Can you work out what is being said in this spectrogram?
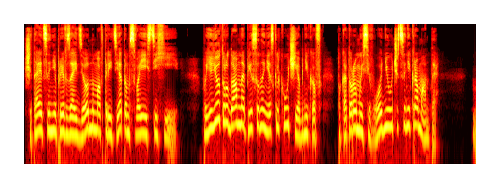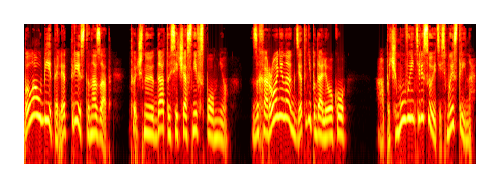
считается непревзойденным авторитетом своей стихии. По ее трудам написано несколько учебников, по которым и сегодня учатся некроманты. Была убита лет триста назад, точную дату сейчас не вспомню. Захоронена где-то неподалеку. А почему вы интересуетесь, маэстрина?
